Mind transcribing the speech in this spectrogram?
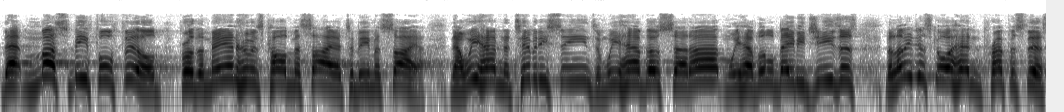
that must be fulfilled for the man who is called Messiah to be Messiah. Now, we have nativity scenes and we have those set up and we have little baby Jesus, but let me just go ahead and preface this.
